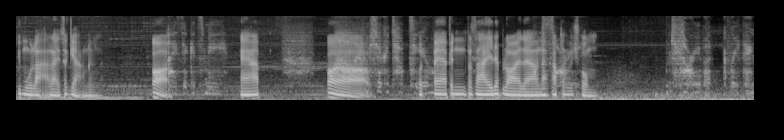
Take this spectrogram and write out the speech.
พิมูระอะไรสักอย่างหนึ่งก็ไงครับก็กดแปลเป็นภาษาไทยเรียบร้อยแล้วนะครับท่านผู้ชม I'm sorry about everything.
